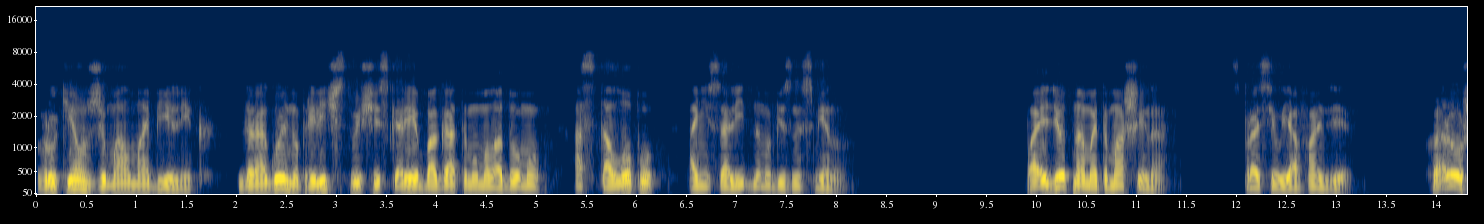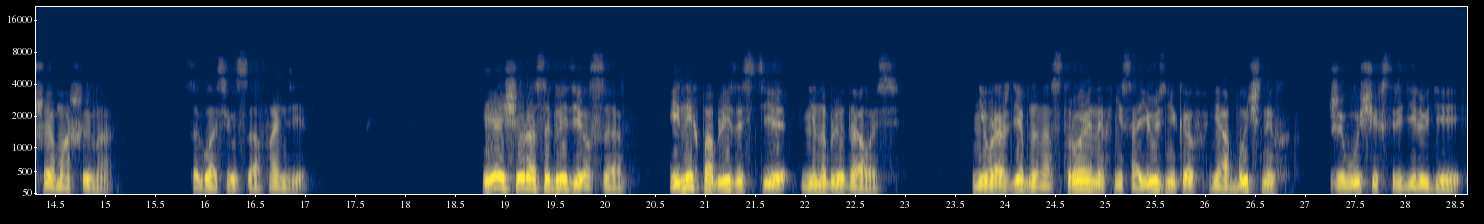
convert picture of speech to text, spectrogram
В руке он сжимал мобильник. Дорогой, но приличествующий скорее богатому молодому остолопу, а не солидному бизнесмену. «Пойдет нам эта машина?» — спросил я Афанди. «Хорошая машина», — согласился Афанди. Я еще раз огляделся. Иных поблизости не наблюдалось. Ни враждебно настроенных, ни союзников, ни обычных, живущих среди людей.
